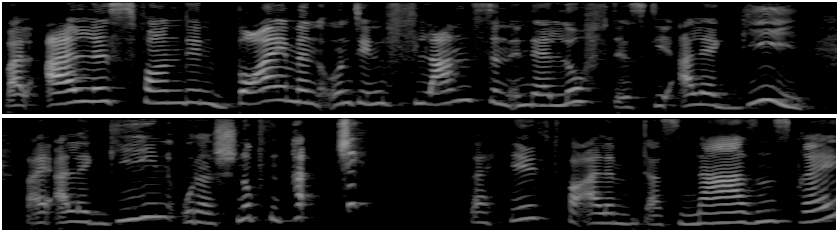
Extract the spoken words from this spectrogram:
weil alles von den Bäumen und den Pflanzen in der Luft ist. Die Allergie bei Allergien oder Schnupfen, hatschi, da hilft vor allem das Nasenspray,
